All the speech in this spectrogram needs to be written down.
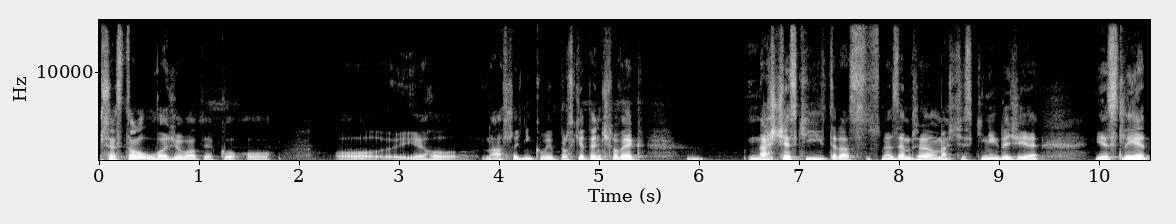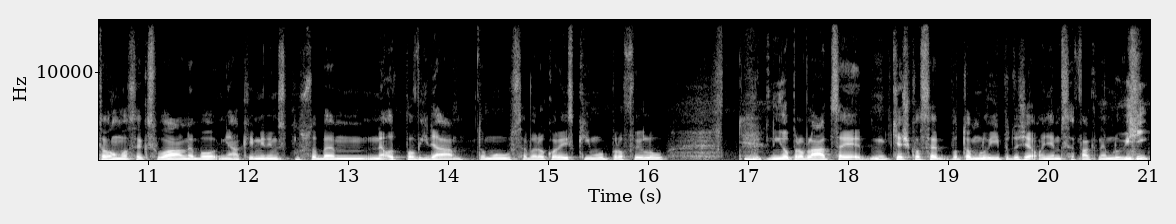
Přestalo uvažovat jako o, o jeho následníkovi. Prostě ten člověk naštěstí teda nezemřel, naštěstí někde žije. Jestli je to homosexuál nebo nějakým jiným způsobem neodpovídá tomu severokorejskému profilu nutného pro vládce, těžko se o tom mluví, protože o něm se fakt nemluví.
